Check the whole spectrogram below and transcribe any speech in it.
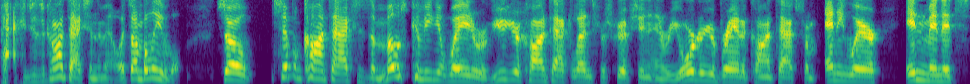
packages of contacts in the mail. It's unbelievable. So, Simple Contacts is the most convenient way to review your contact lens prescription and reorder your brand of contacts from anywhere in minutes.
